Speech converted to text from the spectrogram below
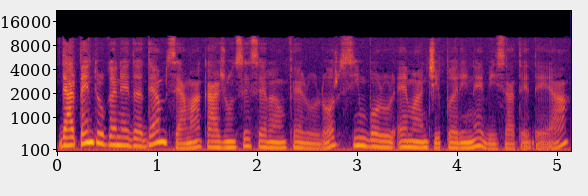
dar pentru că ne dădeam seama că ajunseseră în felul lor simbolul emancipării nevisate de ea,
